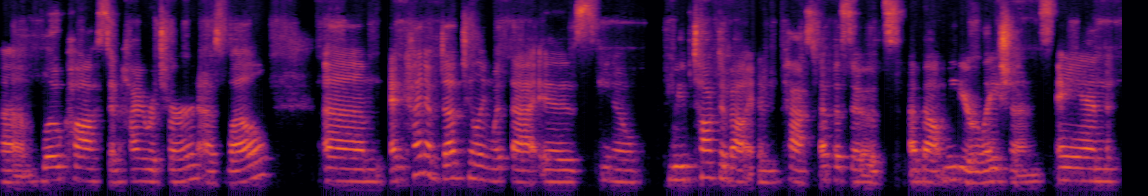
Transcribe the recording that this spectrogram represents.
um, low cost and high return as well. Um, and kind of dovetailing with that is, you know, we've talked about in past episodes about media relations and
